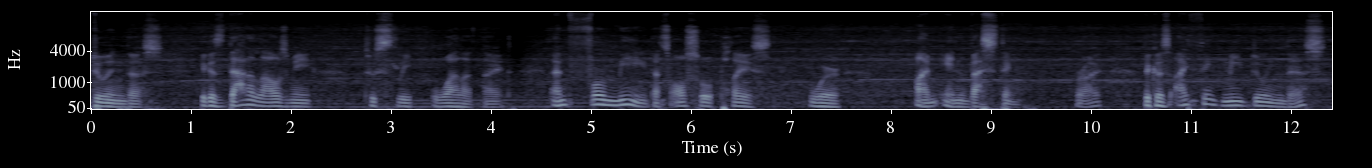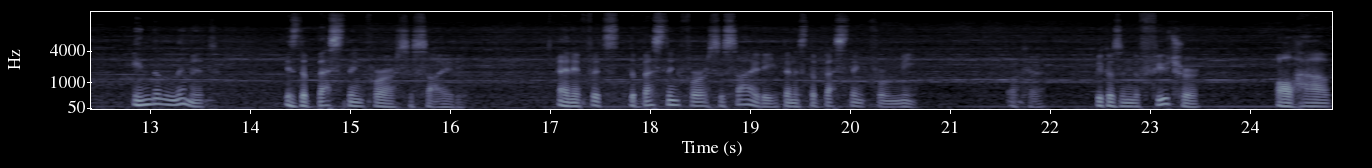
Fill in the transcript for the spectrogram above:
doing this because that allows me to sleep well at night. And for me that's also a place where i'm investing right? Because i think me doing this in the limit is the best thing for our society. And if it's the best thing for our society, then it's the best thing for me. Okay. Because in the future, I'll have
